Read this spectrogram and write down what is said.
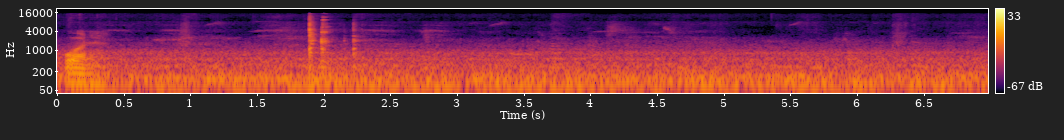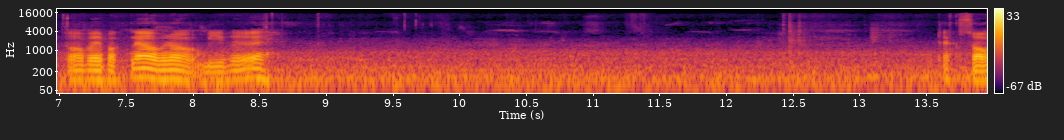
ขัวเนี่ยต่อไปปักเน่าพี่น้องบีบเลย จักสอง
